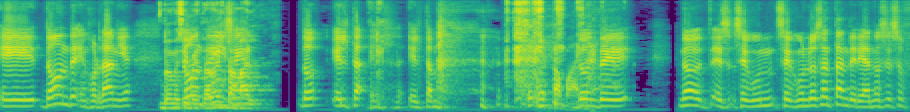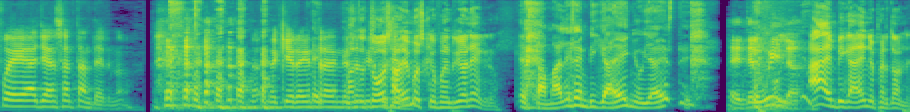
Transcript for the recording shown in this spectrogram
eh, donde, en Jordania. Donde se inventaron el tamal. el, el, el tamal. donde no, según, según los santanderianos, eso fue allá en Santander, ¿no? no, quiero entrar en eso. Cuando todos sabemos que fue en Río Negro. Está mal es envigadeño ya este. Es del Huila. Ah, envigadeño, perdón.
